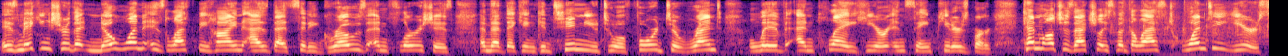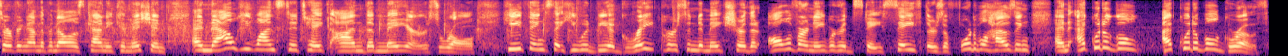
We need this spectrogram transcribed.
is making sure that no one is left behind as that city grows and flourishes, and that they can continue to afford to rent, live, and play here in St. Petersburg. Ken Welch has actually spent the last 20 years serving on the Pinellas County Commission, and now he wants to take on the mayor's role. He thinks that he would be a great person to make sure that all of our neighborhoods stay safe, there's affordable housing, and equitable equitable growth.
